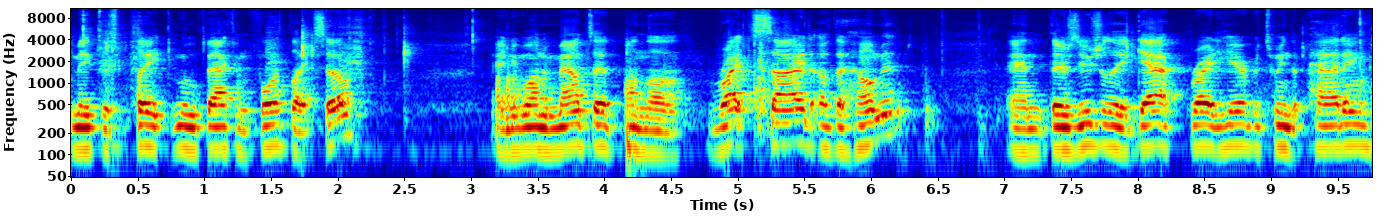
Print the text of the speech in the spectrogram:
make this plate move back and forth like so. And you want to mount it on the right side of the helmet. And there's usually a gap right here between the padding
